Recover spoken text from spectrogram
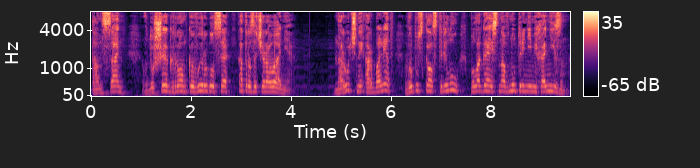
Тансань в душе громко выругался от разочарования. Наручный арбалет выпускал стрелу, полагаясь на внутренний механизм,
